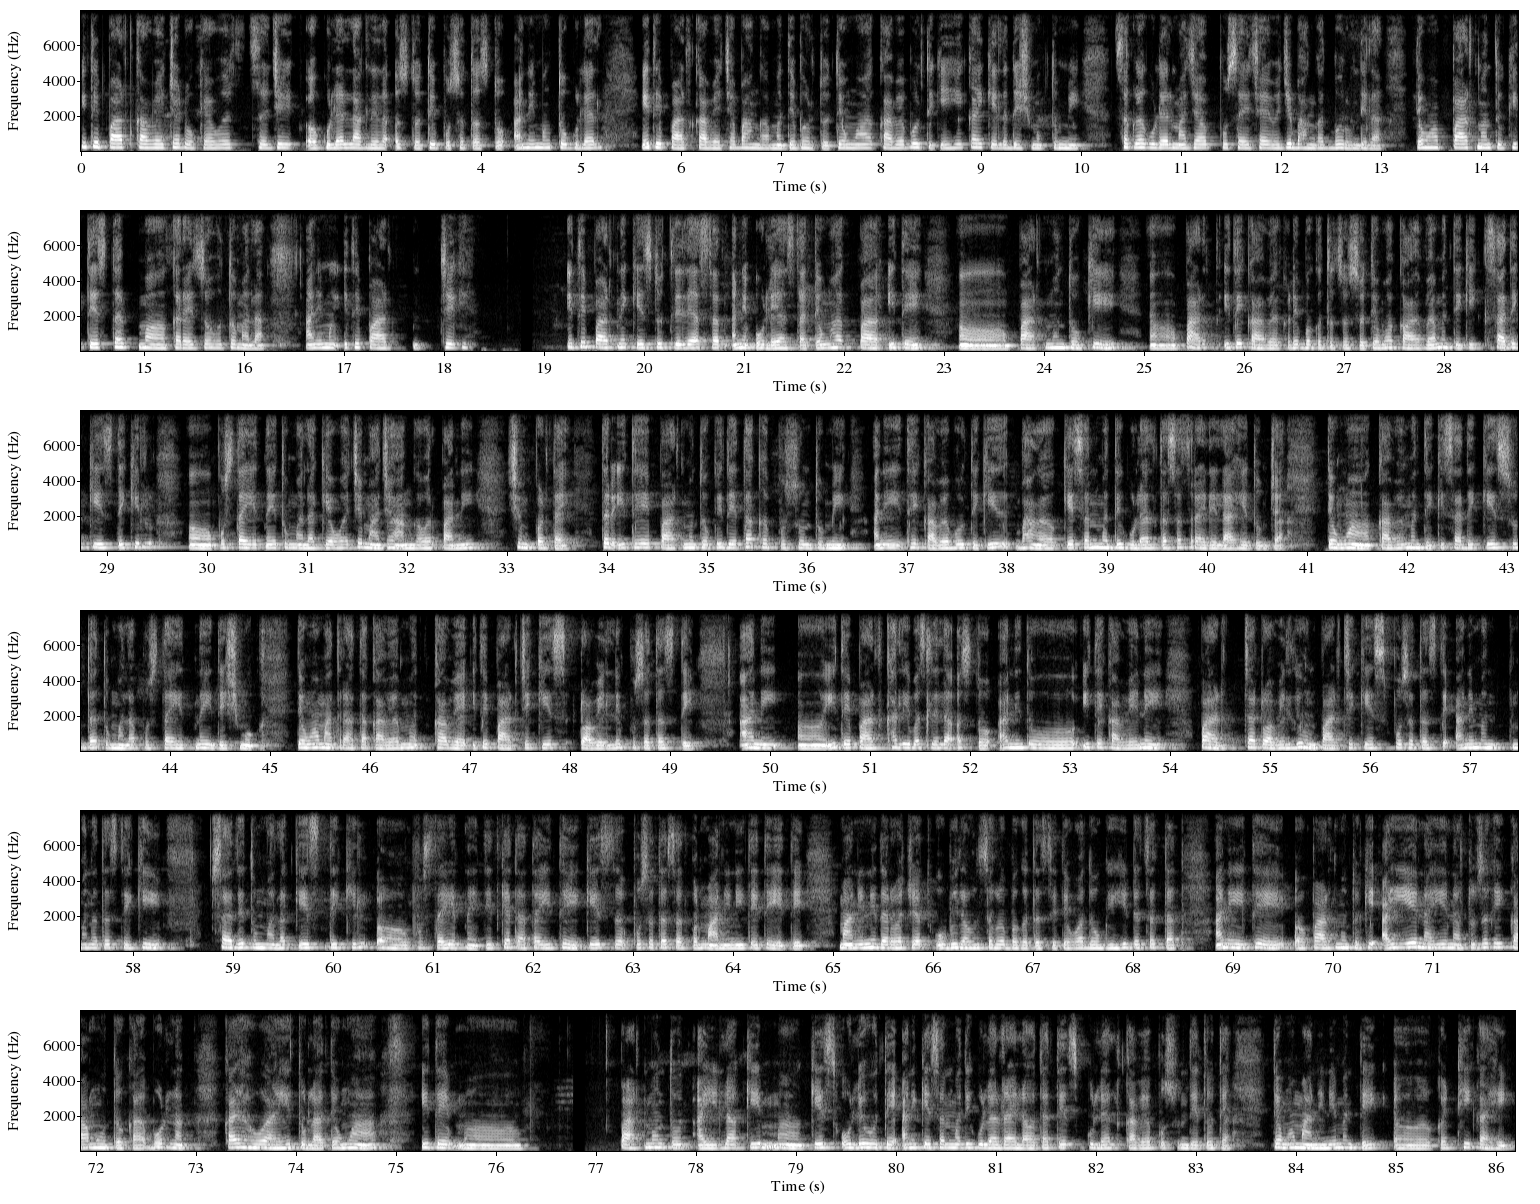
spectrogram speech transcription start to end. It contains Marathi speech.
इथे पार्थ काव्याच्या डोक्यावरचं जे गुलाल लागलेला असतो ते पुसत असतो आणि मग तो गुलाल इथे पार्थ काव्याच्या भांगामध्ये भरतो. तेव्हा काव्या बोलते की हे काय केलं देशमुख तुम्ही? सगळं गुलाल माझ्या पुसायच्या ऐवजी भांगात भरून दिला. तेव्हा पार्थ म्हणतो की तेच तर म, करायचं होतं मला. आणि मग इथे पार्थचे इथे पार्थने केस धुतलेले असतात आणि ओले असतात. तेव्हा पा इथे पार्थ म्हणतो की पार्थ इथे काव्याकडे बघतच असतो. तेव्हा काव्या म्हणते की साधे केस देखील पुसता येत नाही तुम्हाला. केव्हाचे माझ्या अंगावर पाणी शिंपडताय. तर इथे पार्थ म्हणतो की देता का पुसून तुम्ही? आणि इथे काव्या बोलते की भा केसांमध्ये गुलाल तसाच राहिलेला आहे तुमच्या. तेव्हा काव्या म्हणते की साधे केससुद्धा तुम्हाला पुसता येत नाही देशमुख. तेव्हा मात्र आता काव्या म काव्या इथे पाठचे केस टॉवेलने पुसत असते. आणि इथे पार्थ खाली बसलेला असतो आणि तो इथे काव्याने पाठचा टॉवेल घेऊन पाठचे केस पुसत असते. आणि म्हण म्हणत असते की साधे तुम्हाला केस देखील पुसता येत नाही. तितक्यात आता इथे केस पुसत असतात पण मानिनी तेथे येते. मानिनी दरवाज्यात उभी राहून सगळं बघत असते. तेव्हा दोघेही डचकतात आणि इथे पार्थ म्हणतो की आई ये ना ये ना. तुझं काही काम होतं का? बोल ना. काय हवं आहे तुला? तेव्हा इथे पार्थ म्हणतो आईला की केस ओले होते आणि केसांमध्ये गुलाल राहिला होता. तेच गुलाल काव्या पुसून देत होत्या. तेव्हा मानिनी म्हणते का ठीक आहे.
